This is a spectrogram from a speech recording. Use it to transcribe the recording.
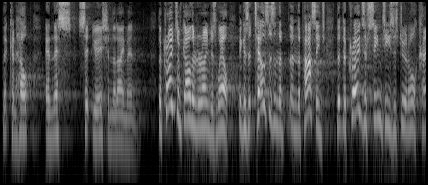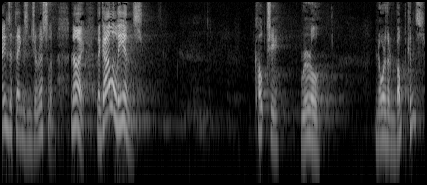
that can help in this situation that I'm in. The crowds have gathered around as well because it tells us in the, in the passage that the crowds have seen Jesus doing all kinds of things in Jerusalem. Now, the Galileans, culty, rural, northern bumpkins,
